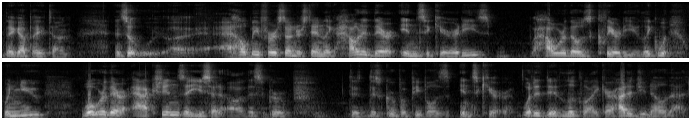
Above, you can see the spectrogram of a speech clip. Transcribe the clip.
They got picked on, and so uh, help me first understand like how did their insecurities, how were those clear to you? Like wh- when you, what were their actions that you said, oh, this group, this, this group of people is insecure. What did it look like, or how did you know that?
